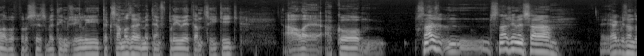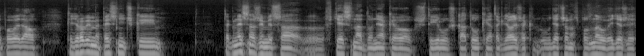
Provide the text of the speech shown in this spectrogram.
lebo proste sme tým žili, tak samozrejme ten vplyv je tam cítiť, ale ako snaž, snažíme sa, jak by som to povedal, keď robíme pesničky, tak nesnažíme sa e, vtesnať do nejakého štýlu, škatulky a tak ďalej, že ľudia, čo nás poznajú, vedia, že,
